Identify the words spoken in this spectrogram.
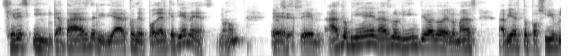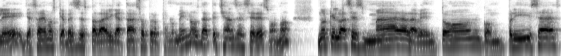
si eres incapaz de lidiar con el poder que tienes, ¿no? Este, hazlo bien, hazlo limpio, hazlo de lo más abierto posible. Ya sabemos que a veces es para dar el gatazo, pero por lo menos date chance de hacer eso, ¿no? No que lo haces mal, al aventón, con prisas,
